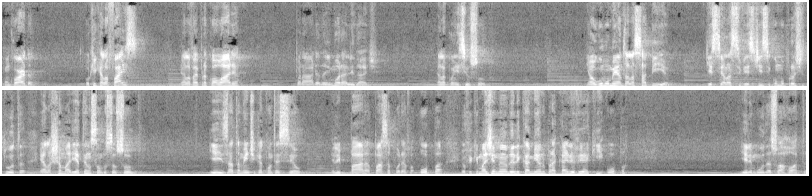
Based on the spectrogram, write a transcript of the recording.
concorda? O que, que ela faz? Ela vai para qual área? Para a área da imoralidade. Ela conhecia o sogro. Em algum momento ela sabia que se ela se vestisse como prostituta, ela chamaria a atenção do seu sogro. E é exatamente o que aconteceu. Ele para, passa por ela, opa, eu fico imaginando ele caminhando para cá, ele vê aqui, opa, e ele muda a sua rota.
